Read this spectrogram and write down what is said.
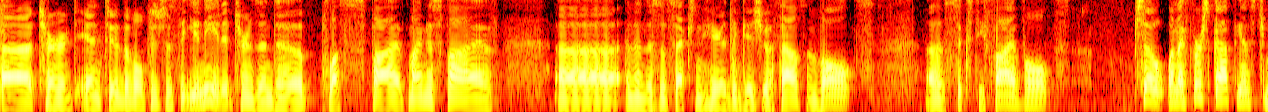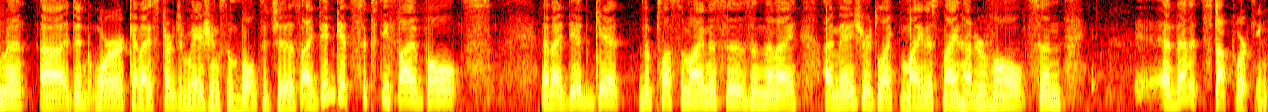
uh, turned into the voltages that you need. It turns into plus five, minus five, uh, and then there's a section here that gives you 1,000 volts, uh, 65 volts. So when I first got the instrument, uh, it didn't work, and I started measuring some voltages. I did get 65 volts, and I did get the plus and minuses, and then I, I measured like minus 900 volts, and and then it stopped working.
